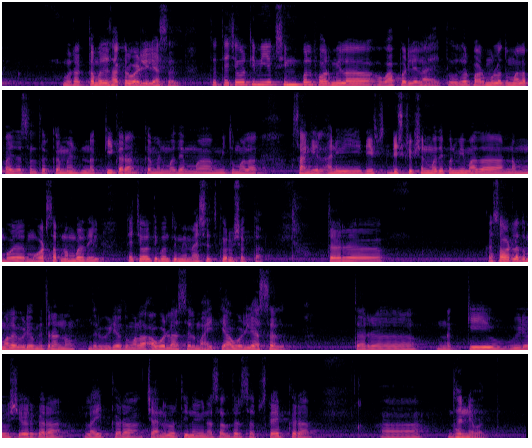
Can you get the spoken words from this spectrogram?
रक्तामध्ये साखर वाढलेली असेल तर त्याच्यावरती मी एक सिंपल फॉर्म्युला वापरलेला आहे. तो जर फॉर्म्युला तुम्हाला पाहिजे असेल तर कमेंट नक्की करा. कमेंटमध्ये म मी तुम्हाला सांगेल. आणि डिस् डिस्क्रिप्शनमध्ये पण मी माझा नंबर व्हॉट्सअप नंबर देईल. त्याच्यावरती पण तुम्ही मॅसेज करू शकता. तर कसा वाटला तुम्हाला व्हिडिओ मित्रांनो? जर व्हिडिओ तुम्हाला आवडला असेल माहिती आवडली असेल तर नक्की व्हिडिओ शेअर करा लाईक करा. चॅनलवरती नवीन असाल तर सबस्क्राईब करा. धन्यवाद.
